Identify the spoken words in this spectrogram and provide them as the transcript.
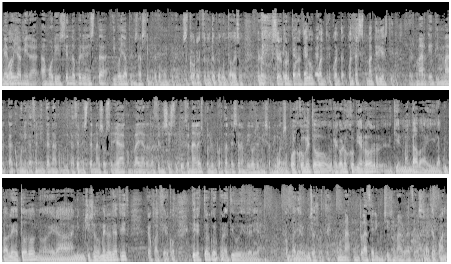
me voy a mirar a morir siendo periodista y voy a pensar siempre como un periodista. Correcto, no te he preguntado eso. Pero ser corporativo, ¿cuántas materias tienes? Pues marketing, marca, comunicación interna, comunicación externa, sostenibilidad, compliance, relaciones institucionales. Pues lo importante es ser amigos de mis amigos. Bueno, pues cometo, reconozco mi error. Quien mandaba y la culpable de todo no era ni muchísimo menos Beatriz, pero Juan Cierco, director corporativo de Iberia. Compañero, mucha suerte. un placer y muchísimas gracias. Gracias, Juan.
